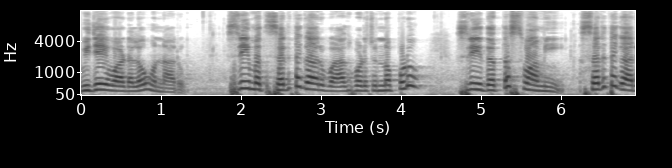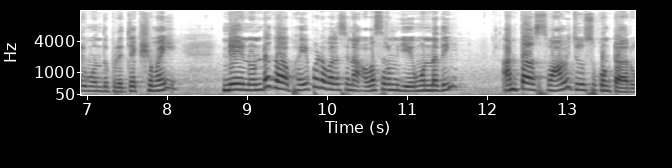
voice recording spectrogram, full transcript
విజయవాడలో ఉన్నారు. శ్రీమతి సరిత గారు బాధపడుచున్నప్పుడు శ్రీ దత్తస్వామి సరిత గారి ముందు ప్రత్యక్షమై నేనుండగా భయపడవలసిన అవసరం ఏమున్నది? అంతా స్వామి చూసుకుంటారు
